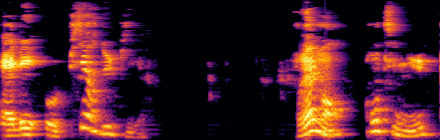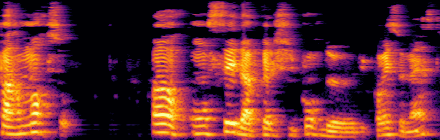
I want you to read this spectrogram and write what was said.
elle est au pire du pire. Vraiment continue par morceaux. Or, on sait d'après le cours du premier semestre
